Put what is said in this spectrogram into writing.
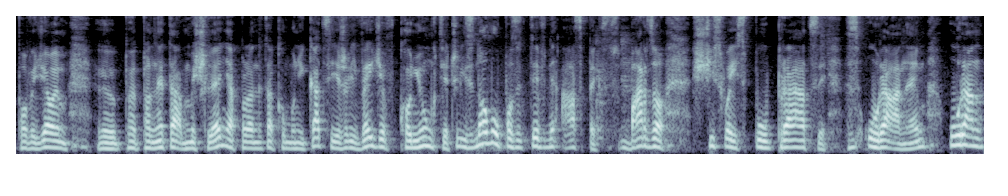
powiedziałem, y, p- planeta myślenia, planeta komunikacji, jeżeli wejdzie w koniunkcję, czyli znowu pozytywny aspekt bardzo ścisłej współpracy z Uranem. Uran,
